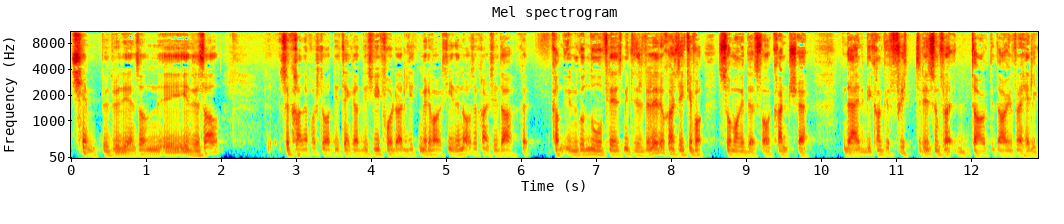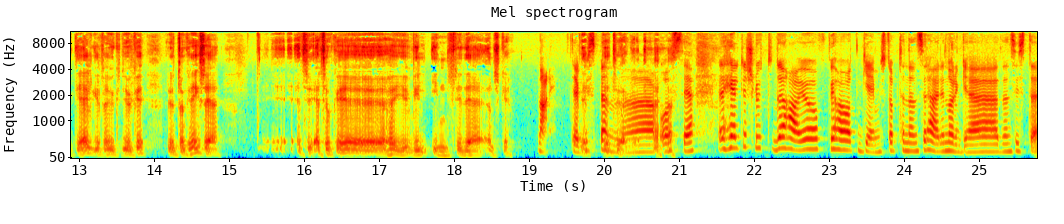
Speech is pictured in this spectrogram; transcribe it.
Kjempeutbrudd i en sånn idrettshall. Så kan jeg forstå at de tenker at hvis vi får litt mer vaksine nå, så kanskje vi da kan unngå noen flere smittetilfeller, og kanskje ikke få så mange dødsfall. Kanskje. Men er, vi kan ikke flytte liksom fra dag til dag, fra helg til helg, fra uke til uke rundt omkring. Så jeg, jeg, jeg tror ikke Høie vil innfri det ønsket. Det blir spennende å se. Helt til slutt, har jo, Vi har hatt GameStop-tendenser her i Norge siste,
